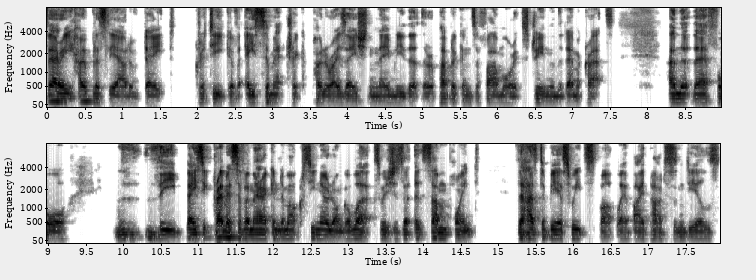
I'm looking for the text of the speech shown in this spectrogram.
very hopelessly out of date critique of asymmetric polarization, namely that the Republicans are far more extreme than the Democrats, and that therefore the basic premise of American democracy no longer works, which is that at some point there has to be a sweet spot where bipartisan deals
